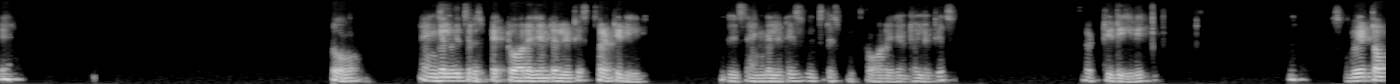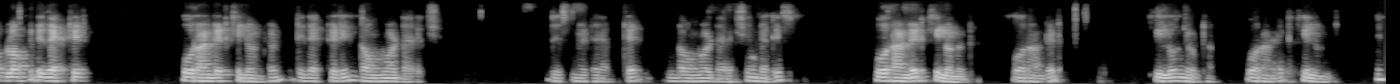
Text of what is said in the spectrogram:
Okay. So angle with respect to horizontal it is 30 degree this angle it is with respect to horizontal it is 30 degree. So weight of block it is acted 400 kilonewton. It is acted in downward direction. This one it is acted downward direction that is 400 kilonewton. 400 kilonewton. 400 kilonewton. Okay.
